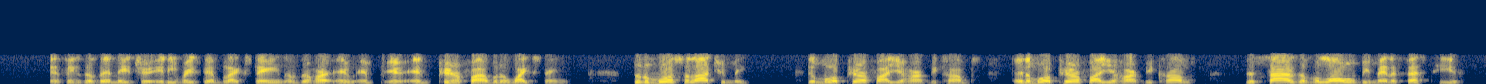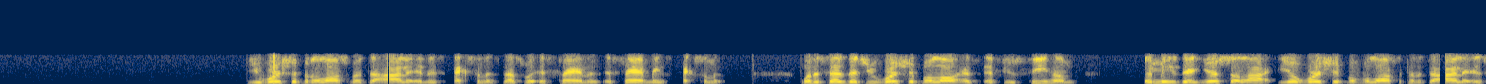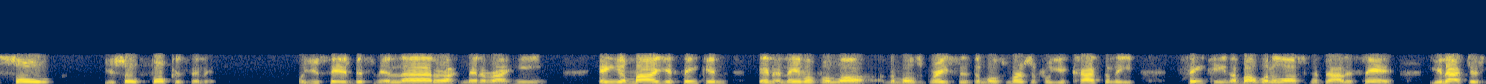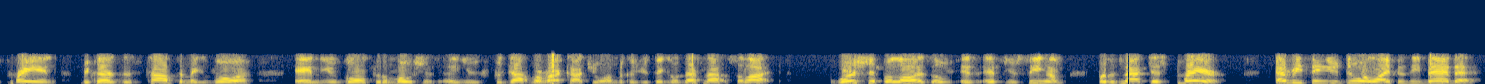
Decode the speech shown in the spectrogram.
and things of that nature, it erased that black stain of the heart and, and, and purify with a white stain. So the more salat you make, the more purified your heart becomes. And the more purified your heart becomes, the signs of Allah will be manifest to you. You worship in Allah subhanahu wa in His excellence. That's what Ihsan is. Ihsan means excellence. When it says that you worship Allah as if you see Him, it means that your salat, your worship of Allah subhanahu wa ta'ala is so, you're so focused in it. When you say Bismillah ar-Rahman ar-Rahim, in your mind you're thinking in the name of Allah, the most gracious, the most merciful. You're constantly thinking about what Allah subhanahu wa ta'ala is saying. You're not just praying because it's time to make dua and you're going through the motions and you forgot what rakat you on because you think, oh, that's not salat. Worship Allah is, is if you see Him, but it's not just prayer. Everything you do in life is ibadah.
